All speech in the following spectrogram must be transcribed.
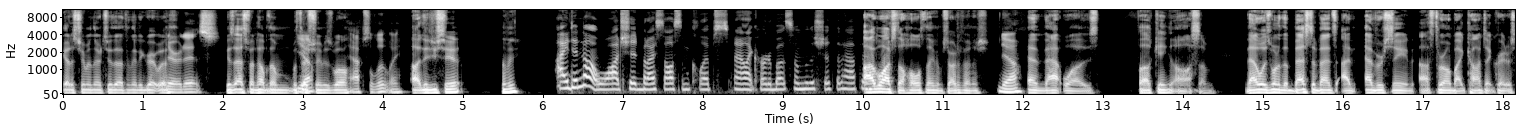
got a stream in there too that I think they did great with. There it is. Because Esfand helped them with their stream as well. Absolutely. Uh, did you see it? I did not watch it, but I saw some clips and I like heard about some of the shit that happened. I watched the whole thing from start to finish. Yeah. and that was fucking awesome. That was one of the best events I've ever seen uh, thrown by content creators.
